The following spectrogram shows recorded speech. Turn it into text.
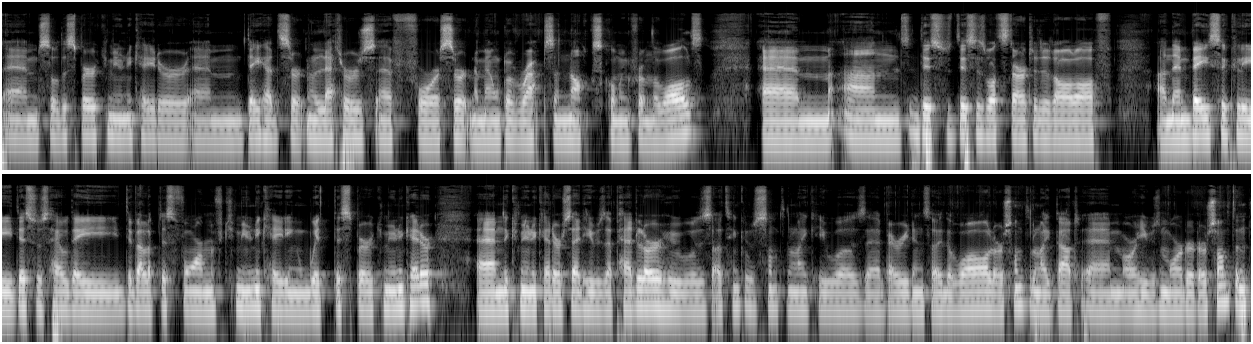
Um, so the spirit communicator, um, they had certain letters uh, for a certain amount of raps and knocks coming from the walls, um, and this this is what started it all off. And then basically, this was how they developed this form of communicating with the spirit communicator. Um, the communicator said he was a peddler who was, I think it was something like he was uh, buried inside the wall or something like that, um, or he was murdered or something.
